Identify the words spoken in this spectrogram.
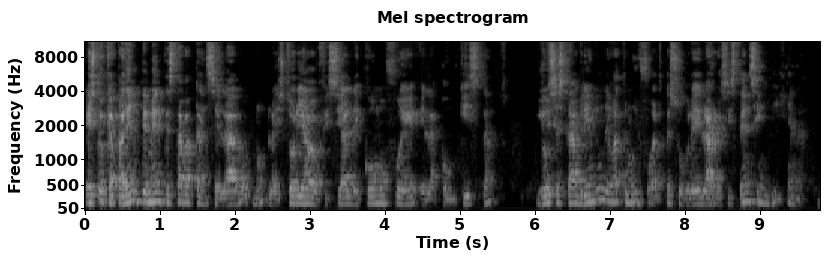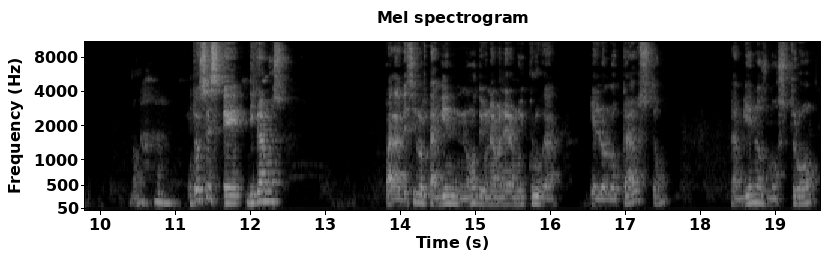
esto que aparentemente estaba cancelado, ¿no? La historia oficial de cómo fue la conquista, y hoy se está abriendo un debate muy fuerte sobre la resistencia indígena. ¿no? Entonces, eh, digamos, para decirlo también ¿no? de una manera muy cruda, el holocausto también nos mostró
